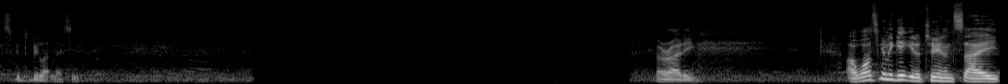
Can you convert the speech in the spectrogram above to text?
It's good to be like Lassie. Alrighty. I was going to get you to turn and say,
